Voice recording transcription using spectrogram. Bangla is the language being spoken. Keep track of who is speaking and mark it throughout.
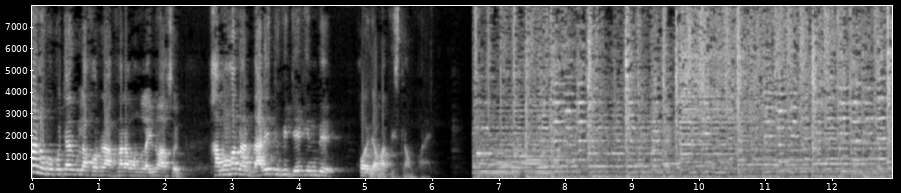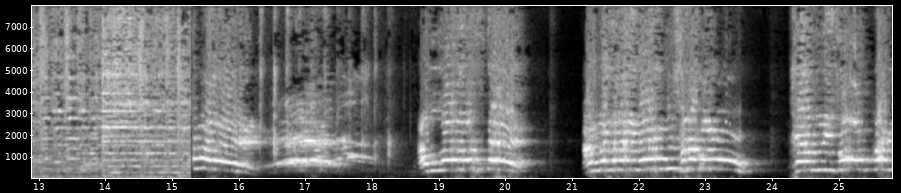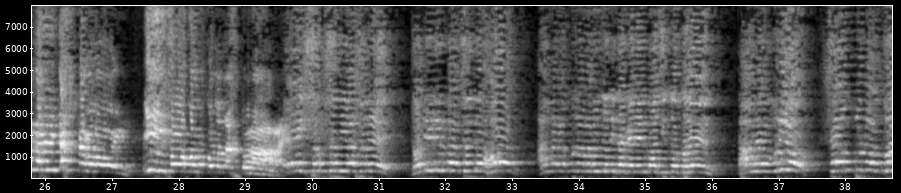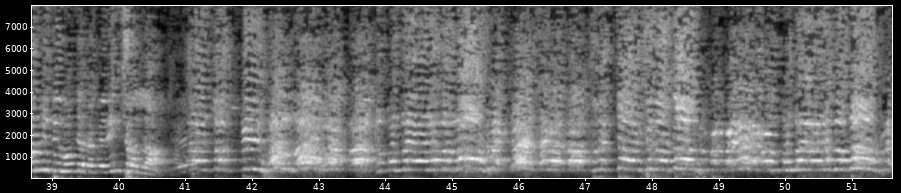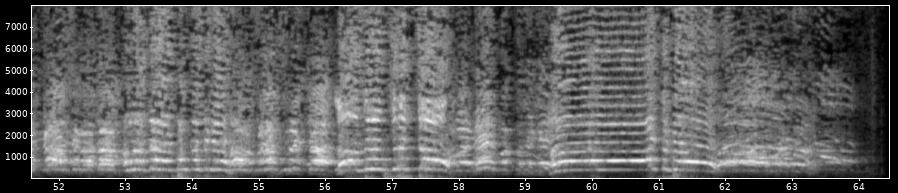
Speaker 1: পরিমাণ অপপ্রচারগুলা কররা আপনারা অনলাইনও আসেন খামোহন আর দাড়ি টুপি যে কিনবে হয় জামাত ইসলাম করে?
Speaker 2: আল্লাহর
Speaker 3: ইনশাআল্লাহ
